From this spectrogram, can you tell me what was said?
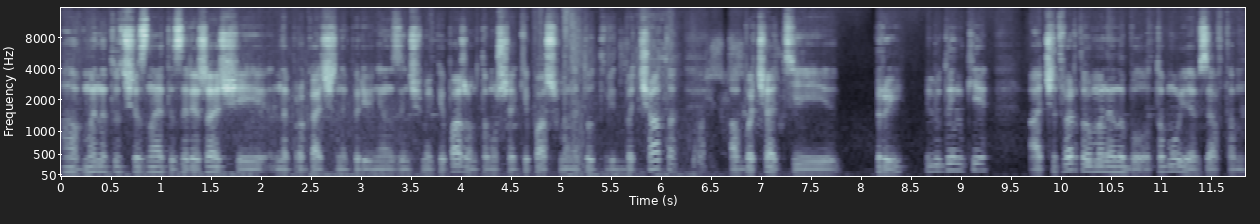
А, в мене тут ще, знаєте, заряджаючий не прокачаний порівняно з іншим екіпажем, тому що екіпаж в мене тут від бачата, а в бачаті три людинки, а четвертого в мене не було. Тому я взяв там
